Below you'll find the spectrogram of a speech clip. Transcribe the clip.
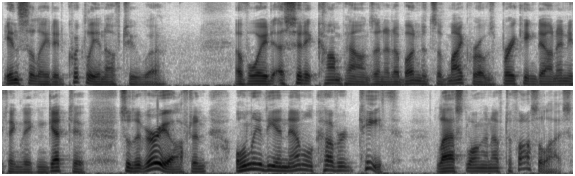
insulated quickly enough to uh, avoid acidic compounds and an abundance of microbes breaking down anything they can get to. So that very often, only the enamel covered teeth last long enough to fossilize.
